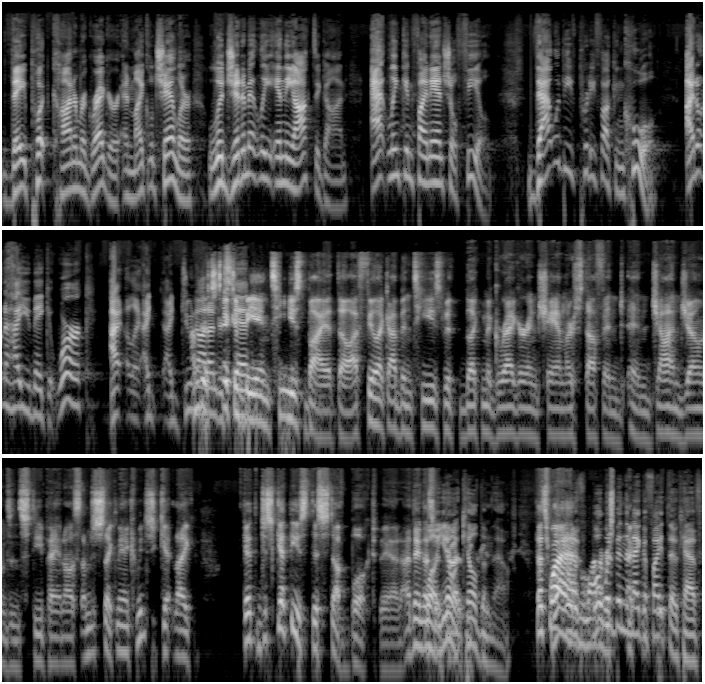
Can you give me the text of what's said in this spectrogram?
they put Conor McGregor and Michael Chandler legitimately in the octagon at Lincoln Financial Field? That would be pretty fucking cool. I don't know how you make it work. I like I, I do I'm not just sick of understand. being teased by it though. I feel like I've been teased with like McGregor and Chandler stuff and and Jon Jones and Stipe and all this. I'm just like, man, can we just get like get just get these this stuff booked, man? I think that's well, you know what killed them though. That's why what I would have have, a lot what would have been the mega fight though, Kev?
